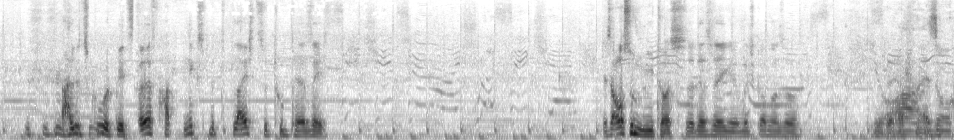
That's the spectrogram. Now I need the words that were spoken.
alles gut. B12 hat nichts mit Fleisch zu tun per se. Ist auch so ein Mythos, deswegen würde ich gerade mal so. Ja, also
